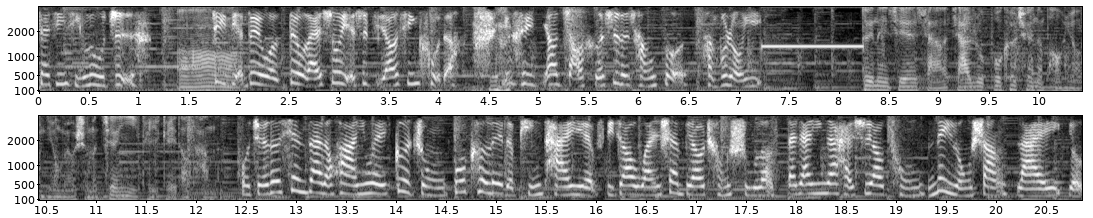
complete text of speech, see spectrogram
在进行录制，这一点对我对我来说也是比较辛苦的，因为要找合适的场所很不容易。对那些想要加入播客圈的朋友，你有没有什么建议可以给到他们？我觉得现在的话，因为各种播客类的平台也比较完善、比较成熟了，大家应该还是要从内容上来有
